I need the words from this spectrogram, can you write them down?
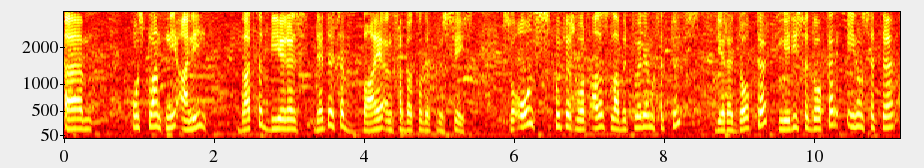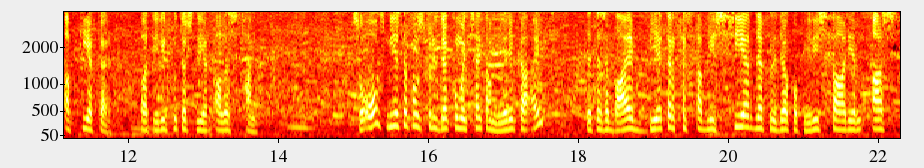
Ehm um, ons plant nie aan nie. Wat gebeur is, dit is 'n baie ingewikkelde proses. So ons goeders word alles laboratorium getoets deur 'n dokter, mediese dokter en ons het 'n apteker wat hierdie goeders deur alles gaan. So ons meeste van ons produk kom uit Suid-Amerika uit. Dit is 'n baie beter gestabiliseerde produk op hierdie stadium as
